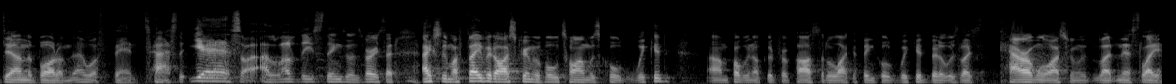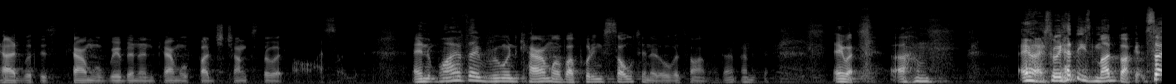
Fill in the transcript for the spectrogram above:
down the bottom. They were fantastic. Yes, I, I love these things. It was very sad. Actually, my favorite ice cream of all time was called Wicked. Um, probably not good for a pastor to like a thing called Wicked, but it was like caramel ice cream like Nestle had with this caramel ribbon and caramel fudge chunks through it. And why have they ruined caramel by putting salt in it all the time? I don't understand. Anyway, um, anyway, so we had these mud buckets. So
